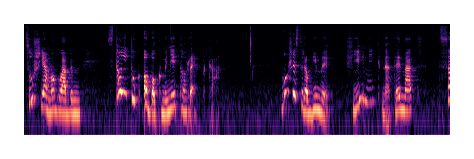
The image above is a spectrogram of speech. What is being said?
cóż ja mogłabym. Stoi tu obok mnie torebka. Może zrobimy filmik na temat, co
